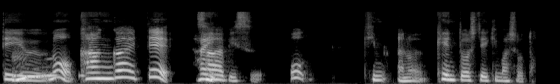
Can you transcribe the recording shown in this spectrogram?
ていうのを考えて、はい。サービスをきあの検討していきましょうと。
